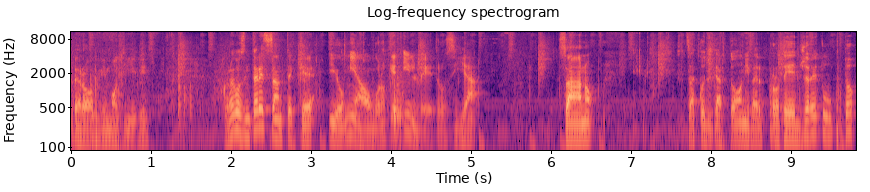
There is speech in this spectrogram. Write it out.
per ovvi motivi. La cosa interessante è che io mi auguro che il vetro sia sano. Un sacco di cartoni per proteggere tutto.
